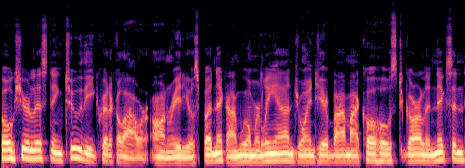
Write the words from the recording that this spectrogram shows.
Folks, you're listening to the Critical Hour on Radio Sputnik. I'm Wilmer Leon, joined here by my co host, Garland Nixon.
